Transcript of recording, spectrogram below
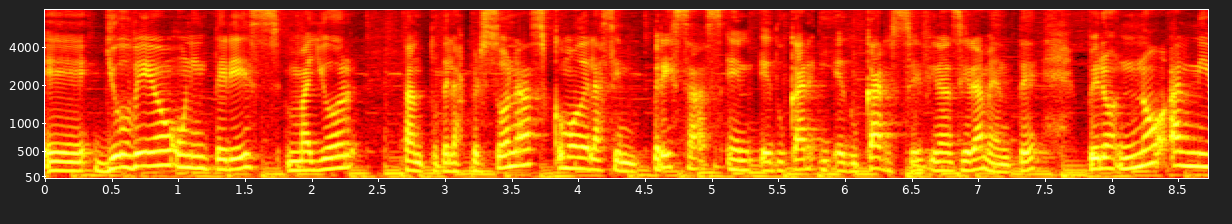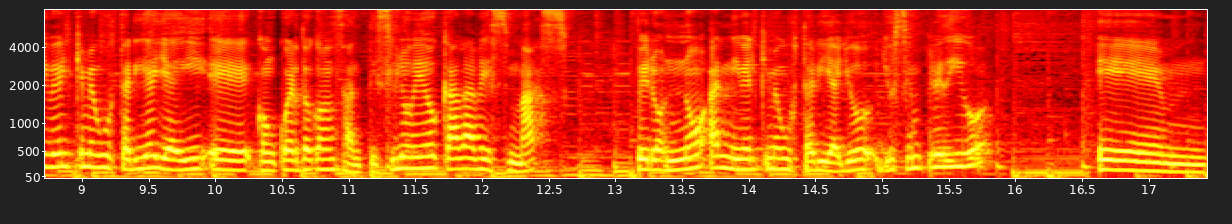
eh, yo veo un interés mayor tanto de las personas como de las empresas en educar y educarse financieramente, pero no al nivel que me gustaría y ahí eh, concuerdo con Santi. Sí lo veo cada vez más, pero no al nivel que me gustaría. Yo, yo siempre digo eh,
